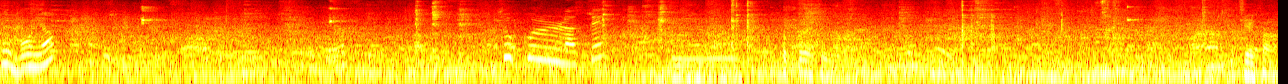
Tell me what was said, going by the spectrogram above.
그거 뭐냐? 초콜라떼? 음, 초콜릿인가 봐. 뒤에 사.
